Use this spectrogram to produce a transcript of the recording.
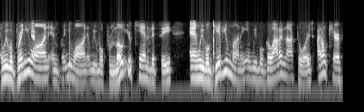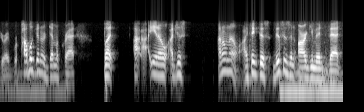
And we will bring you Yeah. on and bring you on, and we will promote your candidacy, and we will give you money, and we will go out and knock doors. I don't care if you're a Republican or a Democrat, but I, I- you know, I just, I don't know. I think this this is an argument that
